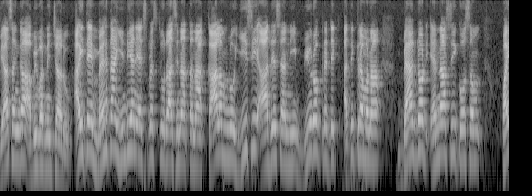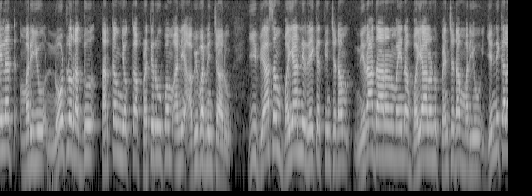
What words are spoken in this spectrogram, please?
వ్యాసంగా అభివర్ణించారు. అయితే మెహతా ఇండియన్ ఎక్స్ప్రెస్కు రాసిన తన కాలంలో ఈసీ ఆదేశాన్ని బ్యూరోక్రటిక్ అతిక్రమణ బ్యాక్డోట్ ఎన్ఆర్సీ కోసం పైలట్ మరియు నోట్ల రద్దు తర్కం యొక్క ప్రతిరూపం అని అభివర్ణించారు. ఈ వ్యాసం భయాన్ని రేకెత్తించడం నిరాధారణమైన భయాలను పెంచడం మరియు ఎన్నికల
